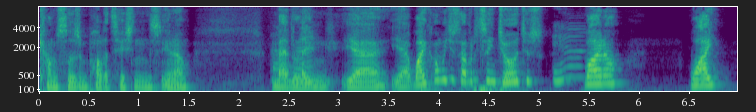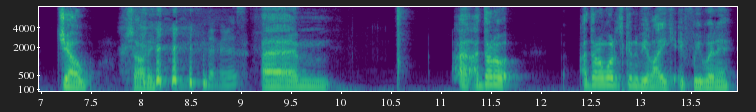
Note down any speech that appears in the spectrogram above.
councillors and politicians, you know, meddling. Yeah, yeah. Why can't we just have it at St George's? Yeah. Why not? Why? Joe. Sorry. there it is. um, I, I don't know. I don't know what it's going to be like if we win it.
